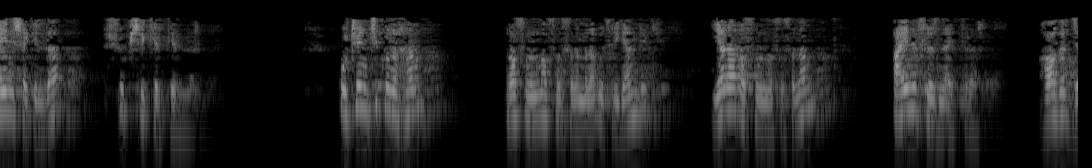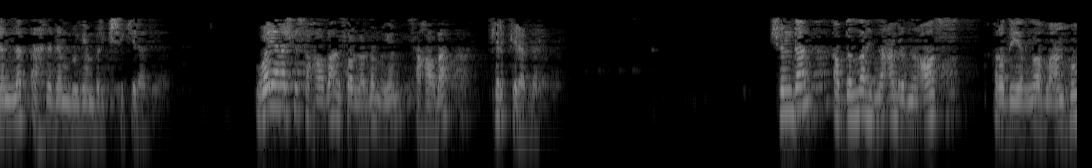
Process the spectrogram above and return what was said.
ayni shaklda shu kishi kirib keldilar. Uchinchi kuni ham rasululloh sollallohu alayhi vasallam bilan o'tirgandik. Yana rasululloh sollallohu alayhi vasallam ayni so'zni aytdilar. Hozir jannat ahlidan bo'lgan bir kishi keladi. Va yana shu sahoba ansorlardan bo'lgan sahoba kirib keladilar. Shunda abdulloh ibn amr ibn os roziyallohu anhu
